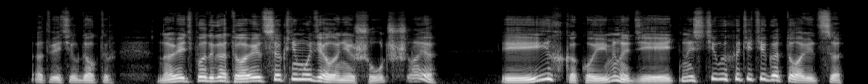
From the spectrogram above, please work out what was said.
— ответил доктор. «Но ведь подготовиться к нему дело не шуточное. И их какой именно деятельности вы хотите готовиться?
